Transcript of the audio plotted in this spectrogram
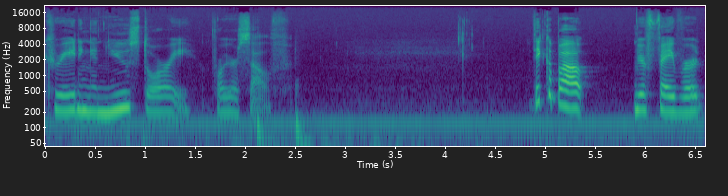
creating a new story for yourself. Think about your favorite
